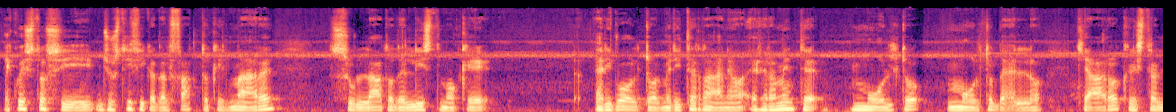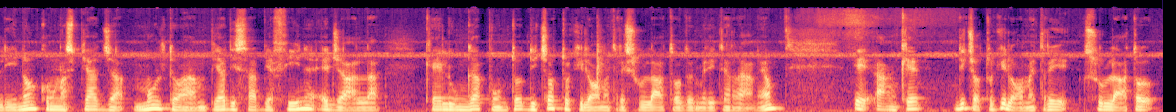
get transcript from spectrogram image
e questo si giustifica dal fatto che il mare sul lato dell'istmo che è rivolto al Mediterraneo è veramente molto molto bello chiaro, cristallino, con una spiaggia molto ampia di sabbia fine e gialla, che è lunga appunto 18 km sul lato del Mediterraneo e anche 18 km sul lato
